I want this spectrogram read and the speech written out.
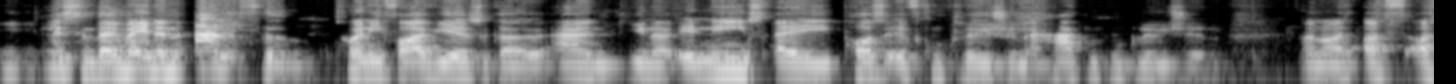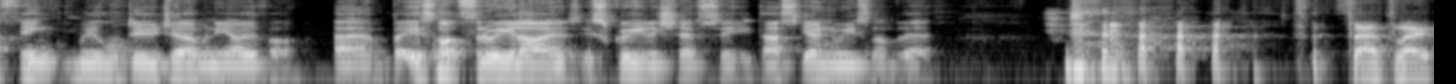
Listen, they made an anthem 25 years ago, and you know it needs a positive conclusion, a happy conclusion, and I I, I think we will do Germany over. Um, but it's not Three Lions; it's Grealish FC. That's the only reason I'm there. Fair play.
